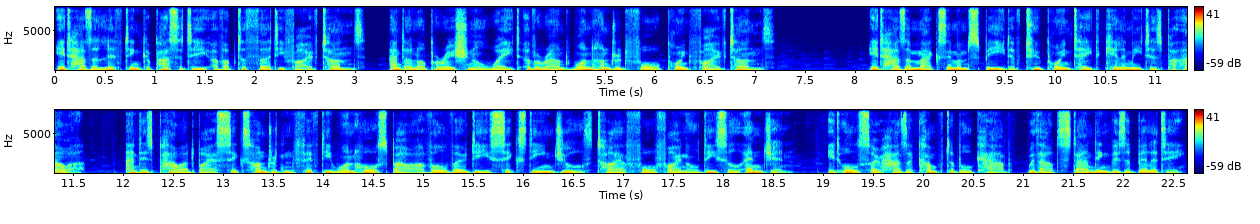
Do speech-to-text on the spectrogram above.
It has a lifting capacity of up to 35 tons and an operational weight of around 104.5 tons. It has a maximum speed of 2.8 kilometers per hour and is powered by a 651 horsepower Volvo D16 Joulz Tier 4 final diesel engine. It also has a comfortable cab with outstanding visibility,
